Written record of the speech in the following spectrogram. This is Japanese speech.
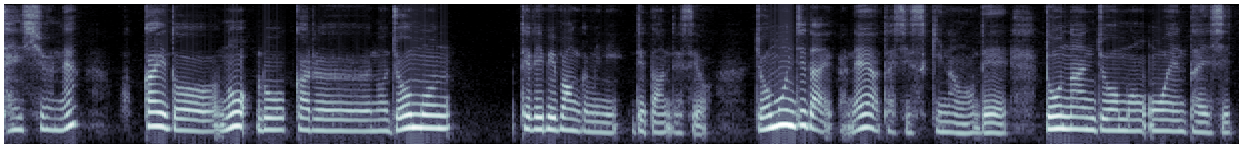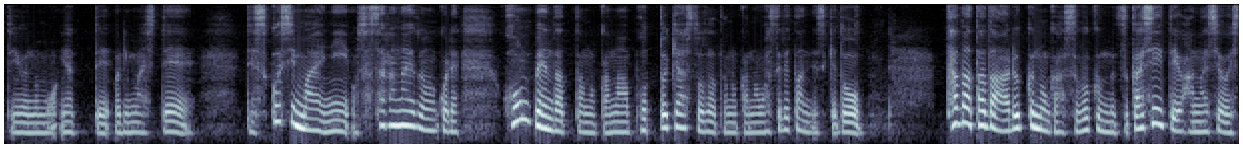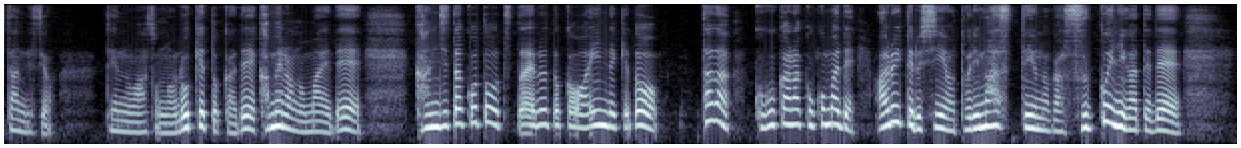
先週ね北海道のローカルの縄文テレビ番組に出たんですよ。縄文時代がね私好きなので道南縄文応援大使っていうのもやっておりましてで少し前に「おささらナイト」のこれ本編だったのかなポッドキャストだったのかな忘れたんですけどただただ歩くのがすごく難しいっていう話をしたんですよ。っていうのはそのロケとかでカメラの前で感じたことを伝えるとかはいいんだけどただここからここまで歩いてるシーンを撮りますっていうのがすっごい苦手で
